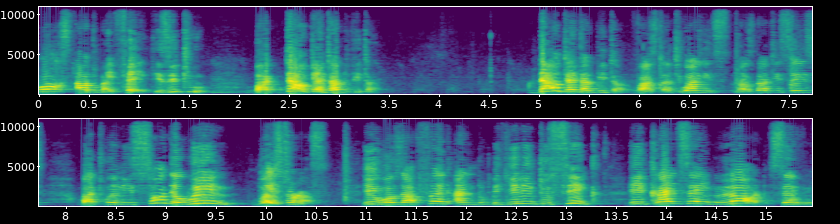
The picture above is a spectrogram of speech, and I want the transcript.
walks out by faith. Is it true? Mm. But doubt entered Peter. Doubt entered Peter. Verse 31 is verse 30 says, But when he saw the wind boisterous, he was afraid and beginning to sink. He cried, saying, Lord, save me.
